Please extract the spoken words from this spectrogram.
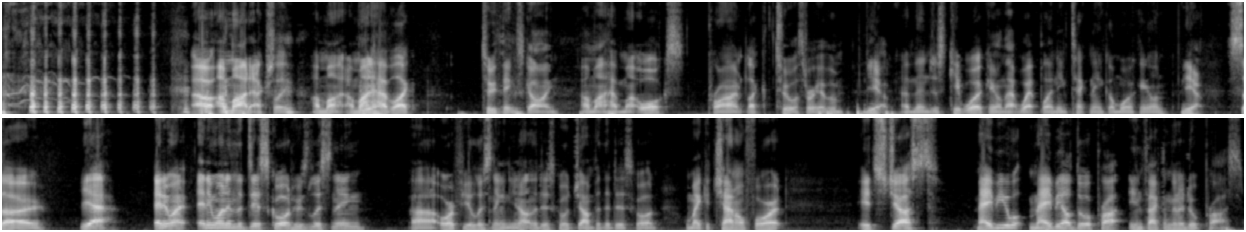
I, I might actually. I might. I might Yeah. have like two things going. I might have my orcs primed, like two or three of them, Yeah. and then just keep working on that wet blending technique I'm working on. Yeah. So yeah. Anyway, anyone in the Discord who's listening, uh, or if you're listening and you're not in the Discord, jump in the Discord. We'll make a channel for it. It's just maybe you, maybe I'll do a price. In fact, I'm gonna do a prize.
